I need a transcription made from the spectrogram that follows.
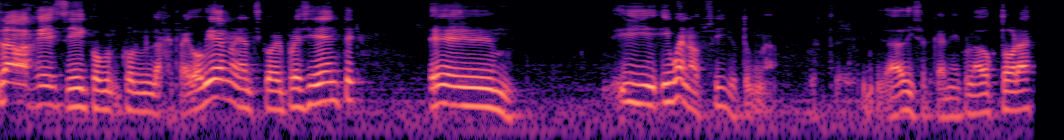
Trabajé, sí, con, con la jefa de gobierno y antes con el presidente. Eh, y, y bueno, sí, yo tengo una este, afinidad y cercanía con la doctora,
